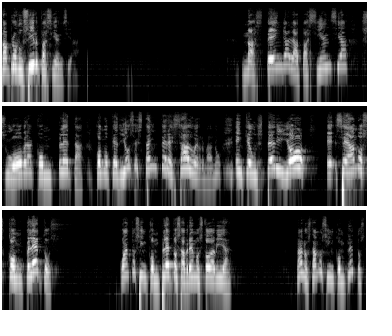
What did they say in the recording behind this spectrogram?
va a producir paciencia. Mas tenga la paciencia su obra completa. Como que Dios está interesado, hermano, en que usted y yo eh, seamos completos. ¿Cuántos incompletos habremos todavía? Hermano, estamos incompletos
